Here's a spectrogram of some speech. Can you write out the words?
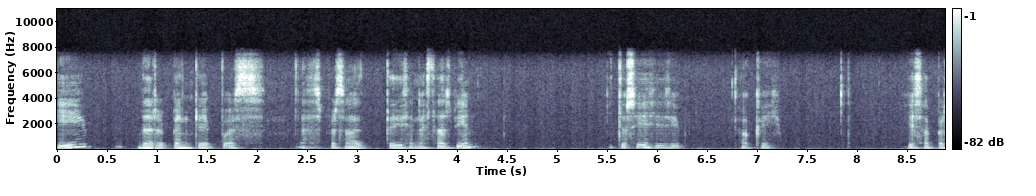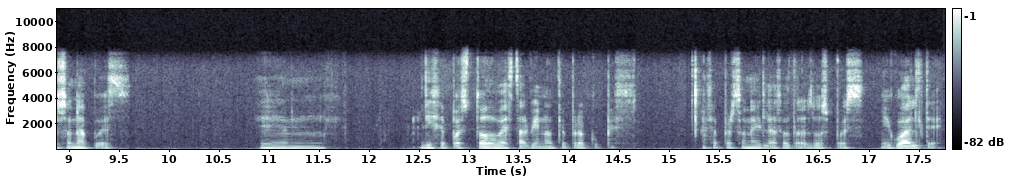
Y de repente, pues, esas personas te dicen, ¿estás bien? Y tú, sí, sí, sí. Ok. Y esa persona pues em, dice, pues todo va a estar bien, no te preocupes. Esa persona y las otras dos pues igual te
